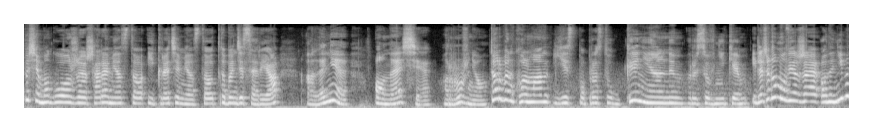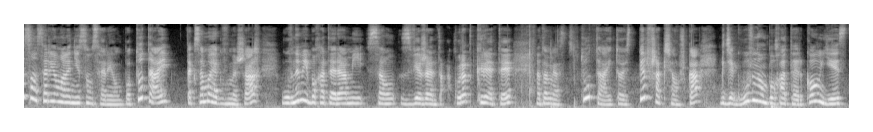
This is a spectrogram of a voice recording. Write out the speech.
by się mogło, że Szare Miasto i Krecie Miasto to będzie seria, ale nie one się różnią. Torben Kuhlman jest po prostu genialnym rysownikiem. I dlaczego mówię, że one niby są serią, ale nie są serią? Bo tutaj tak samo jak w myszach, głównymi bohaterami są zwierzęta, akurat krety. Natomiast tutaj to jest pierwsza książka, gdzie główną bohaterką jest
